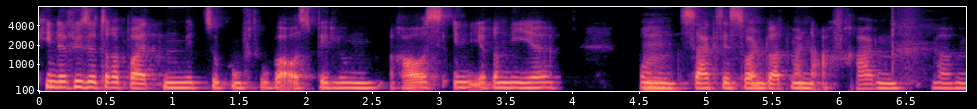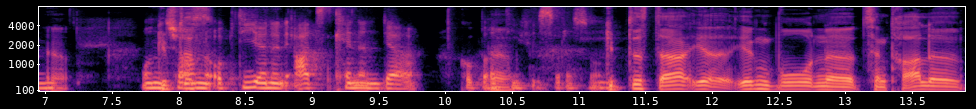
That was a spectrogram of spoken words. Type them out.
Kinderphysiotherapeuten mit Zukunft Huber-Ausbildung raus in ihrer Nähe und mhm. sage, sie sollen dort mal nachfragen ähm, ja. und Gibt schauen, ob die einen Arzt kennen, der kooperativ ja. ist oder so. Gibt es da irgendwo eine zentrale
